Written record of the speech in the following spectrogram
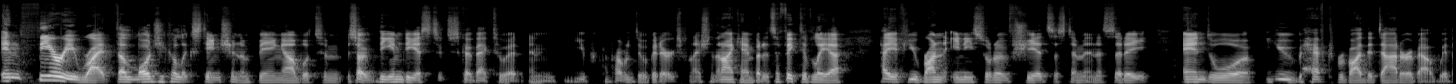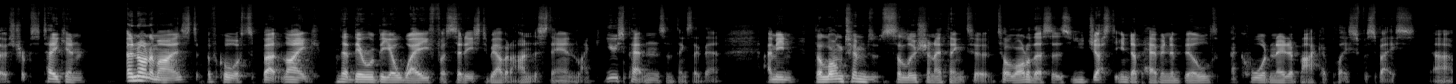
in theory, right, the logical extension of being able to, so the MDS to just go back to it, and you can probably do a better explanation than I can, but it's effectively a, hey, if you run any sort of shared system in a city, and or you have to provide the data about where those trips are taken anonymized, of course, but like that there would be a way for cities to be able to understand like use patterns and things like that. I mean, the long term solution, I think, to, to a lot of this is you just end up having to build a coordinated marketplace for space uh,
